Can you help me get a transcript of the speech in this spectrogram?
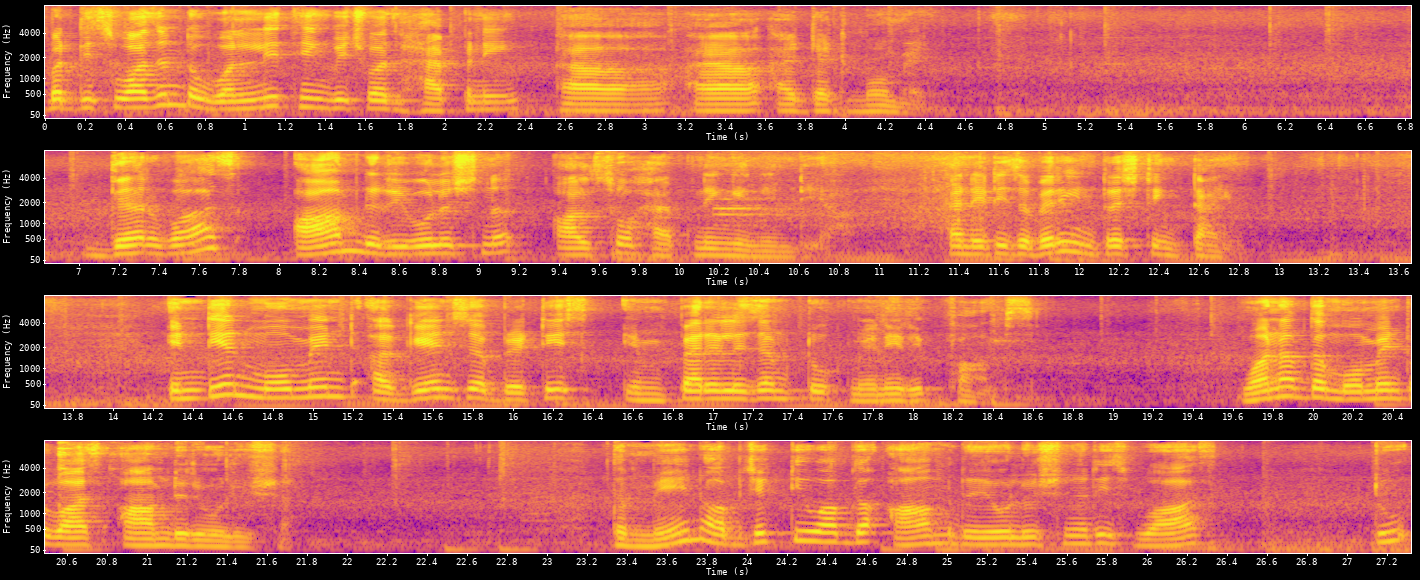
but this wasn't the only thing which was happening uh, uh, at that moment. There was armed revolution also happening in India, and it is a very interesting time Indian movement against the British imperialism took many reforms. One of the movement was armed revolution. The main objective of the armed revolutionaries was to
